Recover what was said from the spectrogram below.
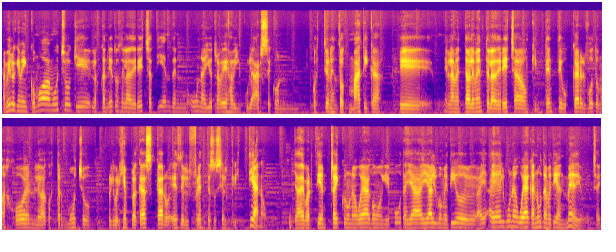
A mí lo que me incomoda mucho que los candidatos de la derecha tienden una y otra vez a vincularse con cuestiones dogmáticas. Eh, lamentablemente la derecha, aunque intente buscar el voto más joven, le va a costar mucho. Porque por ejemplo acá, es- claro, es del Frente Social Cristiano. Ya de partida entráis con una weá como que puta, ya hay algo metido, hay, hay alguna weá canuta metida en medio, ¿cachai?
